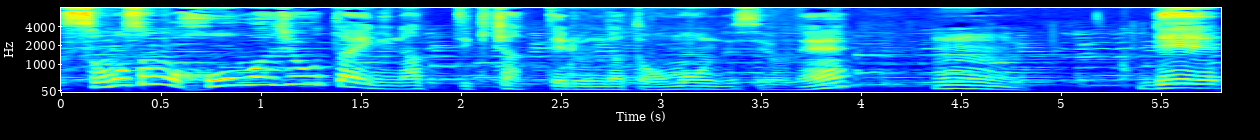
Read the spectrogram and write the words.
そもそも飽和状態になってきちゃってるんだと思うんですよね。うん、で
